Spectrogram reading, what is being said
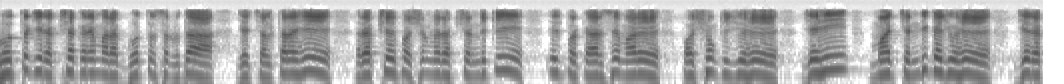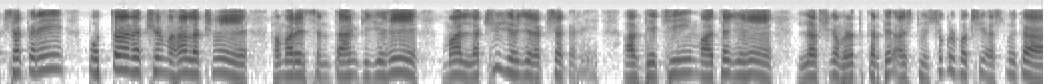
गोत्र की रक्षा करें, हमारा गोत्र सर्वदा जो चलता रहे। रक्षे पशु में रक्षण की, इस प्रकार से हमारे पशुओं की जो है यही माँ चंडी का जो है ये रक्षा करें। पुत्र रक्षण महालक्ष्मी, हमारे संतान की जो है, माँ लक्ष्मी जो है ये रक्षा करें। आप देखिए, माता जो है, लक्ष्मी का व्रत करते, अष्टमी शुक्ल पक्षी, अष्टमी का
